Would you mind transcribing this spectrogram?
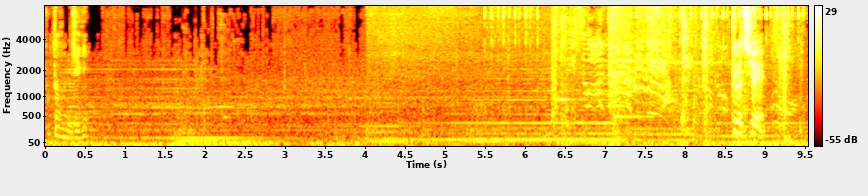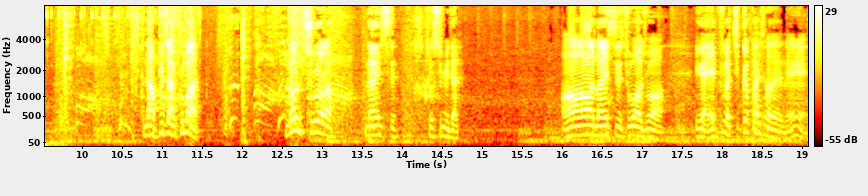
폭탄 던지기? 그렇지 나쁘지 않구만 넌 죽어라 nice 좋습니다 아 나이스 좋아 좋아 이거 F가 직각 발사가 되네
